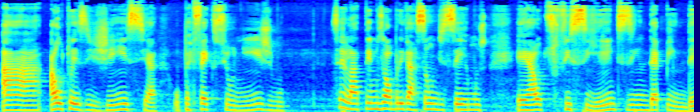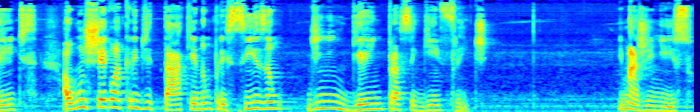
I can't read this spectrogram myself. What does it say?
a autoexigência, o perfeccionismo. Sei lá, temos a obrigação de sermos é, autossuficientes e independentes. Alguns chegam a acreditar que não precisam de ninguém para seguir em frente. Imagine isso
